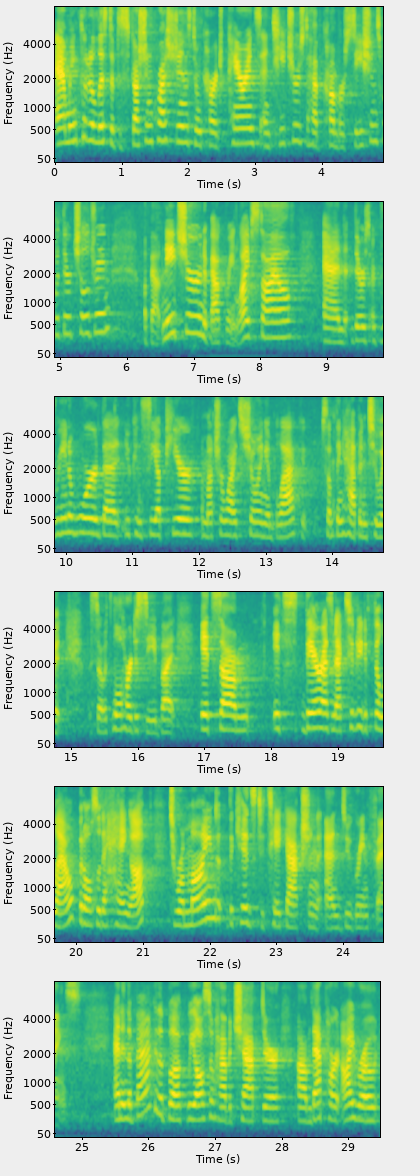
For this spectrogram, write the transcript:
And we included a list of discussion questions to encourage parents and teachers to have conversations with their children about nature and about green lifestyle. And there's a green award that you can see up here. I'm not sure why it's showing in black. Something happened to it, so it's a little hard to see. But it's, um, it's there as an activity to fill out, but also to hang up to remind the kids to take action and do green things. And in the back of the book, we also have a chapter, um, that part I wrote,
